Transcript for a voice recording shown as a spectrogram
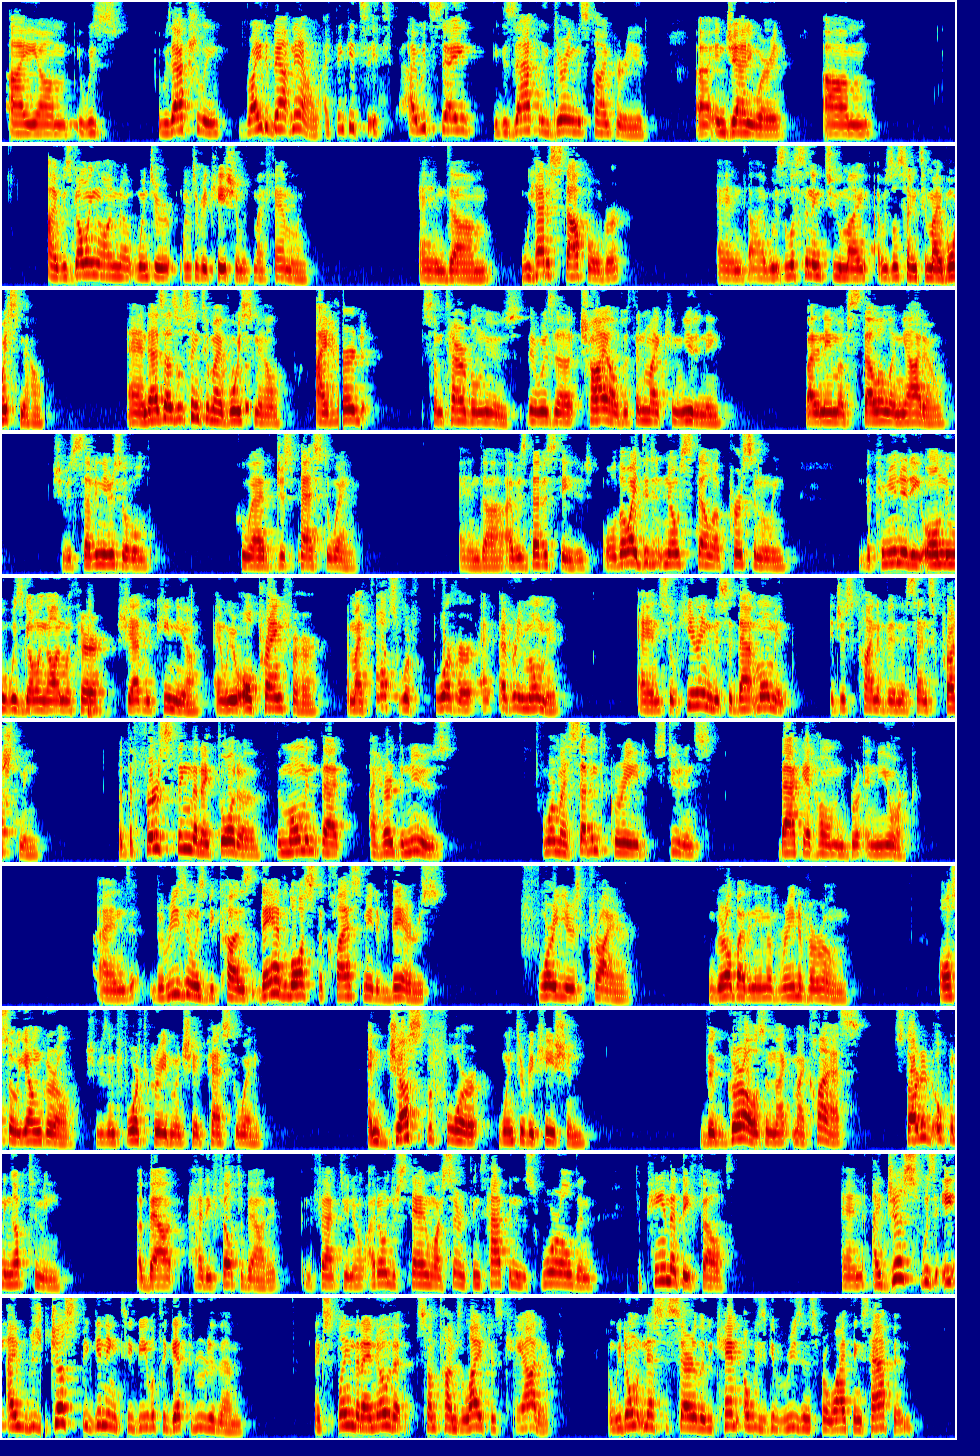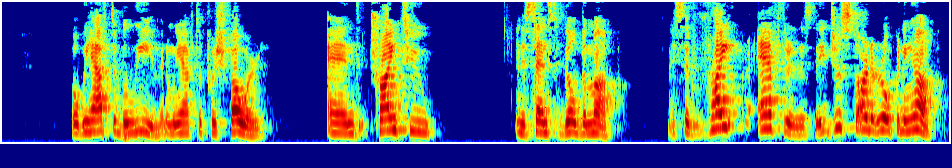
I, um, it was, it was actually right about now. I think it's, it's, I would say exactly during this time period, uh, in January, um, I was going on a winter, winter vacation with my family. And, um, we had a stopover and I was listening to my, I was listening to my voicemail. And as I was listening to my voicemail, I heard some terrible news. There was a child within my community by the name of Stella Lanyado. She was seven years old who had just passed away. And uh, I was devastated. Although I didn't know Stella personally, the community all knew what was going on with her. She had leukemia and we were all praying for her. And my thoughts were for her at every moment. And so hearing this at that moment, it just kind of, in a sense, crushed me. But the first thing that I thought of, the moment that I heard the news, were my seventh grade students back at home in, New York. And the reason was because they had lost a classmate of theirs four years prior, a girl by the name of Raina Varone, also a young girl. She was in fourth grade when she had passed away. And just before winter vacation, the girls in my class started opening up to me about how they felt about it. In fact, you know, I don't understand why certain things happen in this world and the pain that they felt. And I just was, I was just beginning to be able to get through to them and explain that I know that sometimes life is chaotic and we don't necessarily, we can't always give reasons for why things happen, but we have to believe and we have to push forward and trying to, in a sense, build them up. I said, right after this, they just started opening up.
